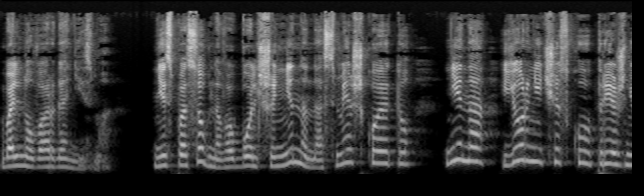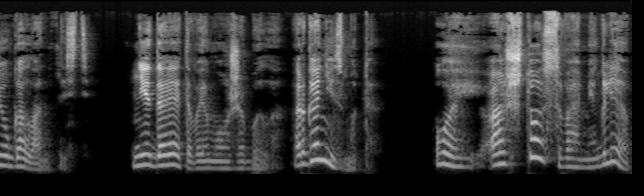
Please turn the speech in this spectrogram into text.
больного организма, неспособного больше ни на насмешку эту, ни на юрническую прежнюю галантность. Не до этого ему уже было, организму-то. «Ой, а что с вами, Глеб?»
